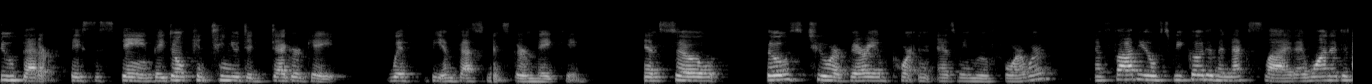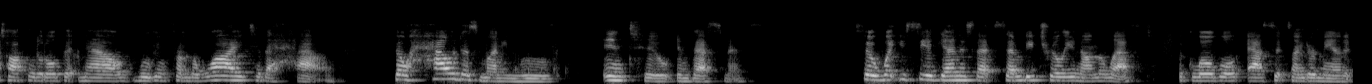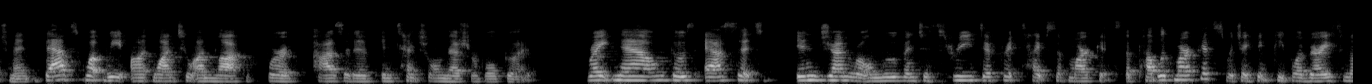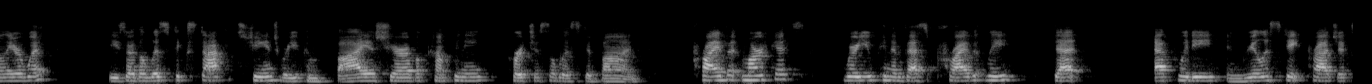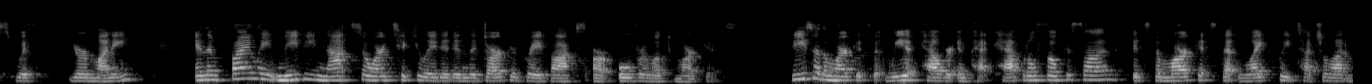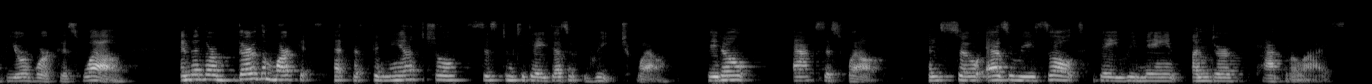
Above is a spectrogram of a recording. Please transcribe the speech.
do better, they sustain, they don't continue to degrade with the investments they're making. And so those two are very important as we move forward. And Fabio, as we go to the next slide, I wanted to talk a little bit now, moving from the why to the how. So how does money move into investments? So what you see again is that 70 trillion on the left, the global assets under management. That's what we want to unlock for positive, intentional, measurable good. Right now, those assets in general move into three different types of markets. The public markets, which I think people are very familiar with. These are the listed stock exchange where you can buy a share of a company, purchase a listed bond. Private markets, where you can invest privately, debt, equity, and real estate projects with your money. And then finally, maybe not so articulated in the darker gray box are overlooked markets. These are the markets that we at Calvert Impact Capital focus on. It's the markets that likely touch a lot of your work as well. And then they're, they're the markets that the financial system today doesn't reach well. They don't access well. And so as a result, they remain undercapitalized.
